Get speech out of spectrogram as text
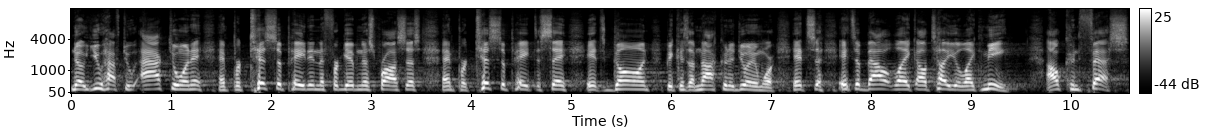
No, you have to act on it and participate in the forgiveness process and participate to say, it's gone because I'm not going to do it anymore. It's, it's about, like, I'll tell you, like me, I'll confess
